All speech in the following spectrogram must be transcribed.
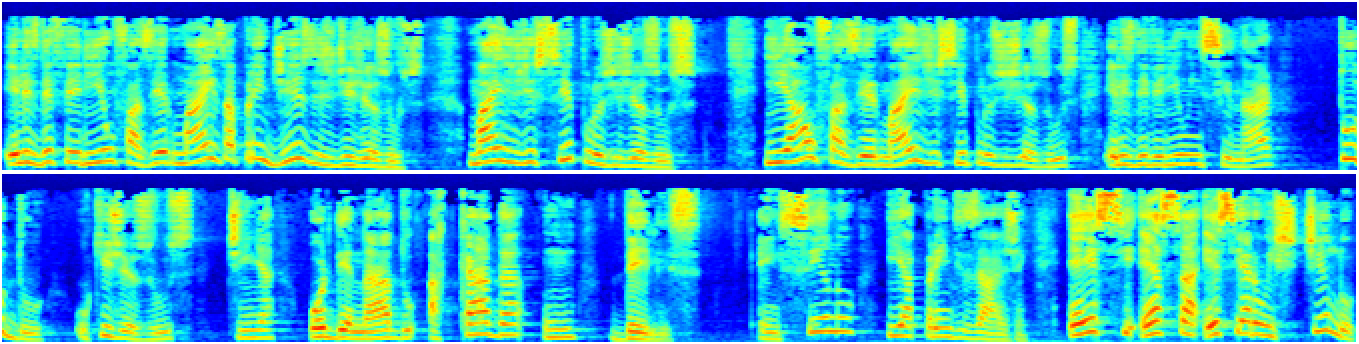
eles deveriam fazer mais aprendizes de Jesus, mais discípulos de Jesus. E ao fazer mais discípulos de Jesus, eles deveriam ensinar tudo o que Jesus tinha ordenado a cada um deles. Ensino e aprendizagem. Esse, essa, esse era o estilo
